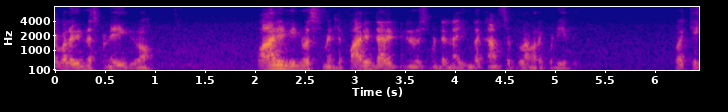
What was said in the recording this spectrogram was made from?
எவ்வளவு இன்வெஸ்ட் பண்ணியிருக்கிறோம்? Foreign investment foreign direct investment என்ன? இந்த கான்செப்ட்லாம் வரக்கூடியது. ஓகே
